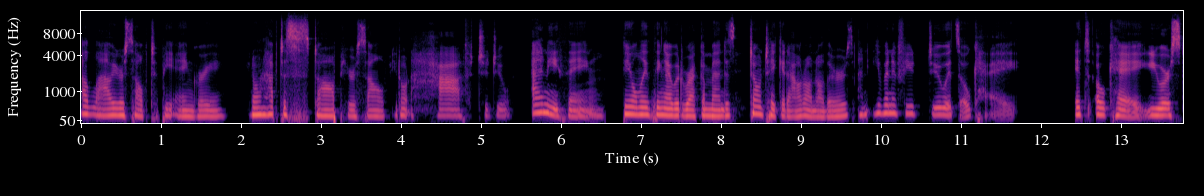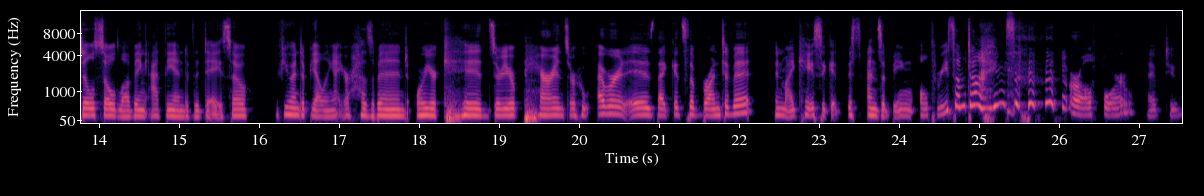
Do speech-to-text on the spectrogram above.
allow yourself to be angry. You don't have to stop yourself. You don't have to do anything. The only thing I would recommend is don't take it out on others. And even if you do, it's okay. It's okay. You are still so loving at the end of the day. So if you end up yelling at your husband or your kids or your parents or whoever it is that gets the brunt of it, in my case, it get, this ends up being all three sometimes or all four. I have two,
